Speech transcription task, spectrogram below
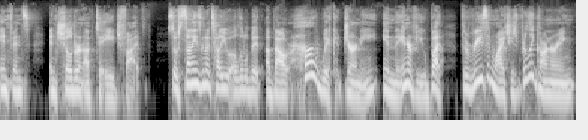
infants, and children up to age five. So Sunny's going to tell you a little bit about her WIC journey in the interview, but the reason why she's really garnering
